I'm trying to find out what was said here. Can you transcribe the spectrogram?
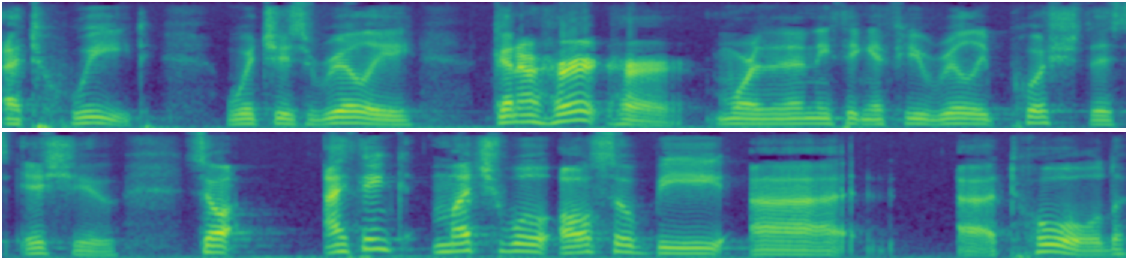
a tweet, which is really gonna hurt her more than anything if you really push this issue. So I think much will also be uh, uh, told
